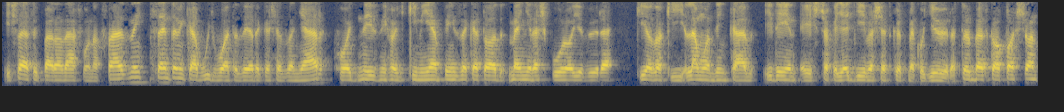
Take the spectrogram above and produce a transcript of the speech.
és lehet, hogy páran rá fognak fázni. Szerintem inkább úgy volt az érdekes ez a nyár, hogy nézni, hogy ki milyen pénzeket ad, mennyire spórol jövőre, ki az, aki lemond inkább idén, és csak egy egyéveset köt meg, hogy jövőre többet kaphasson.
